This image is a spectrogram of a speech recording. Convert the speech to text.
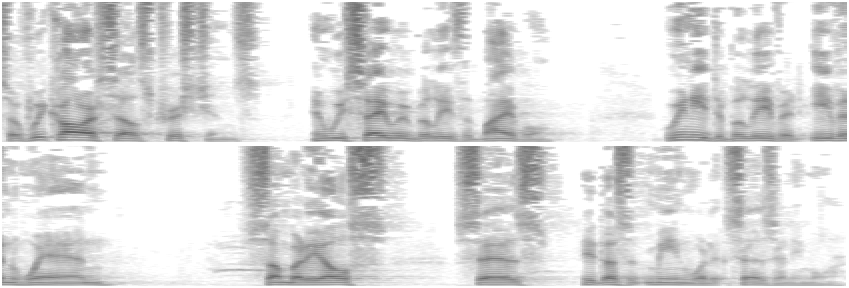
So if we call ourselves Christians and we say we believe the Bible, we need to believe it even when somebody else says it doesn't mean what it says anymore.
